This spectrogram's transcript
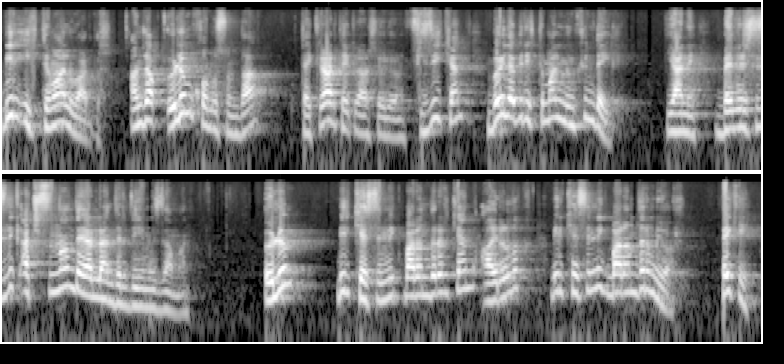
bir ihtimal vardır. Ancak ölüm konusunda tekrar tekrar söylüyorum fiziken böyle bir ihtimal mümkün değil. Yani belirsizlik açısından değerlendirdiğimiz zaman ölüm bir kesinlik barındırırken ayrılık bir kesinlik barındırmıyor. Peki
